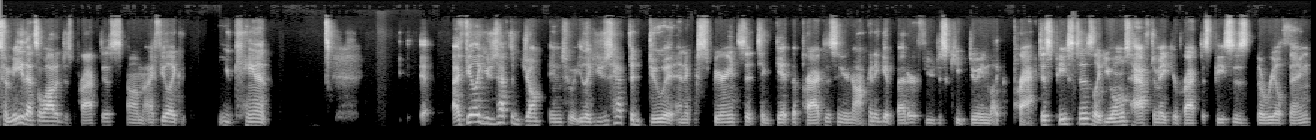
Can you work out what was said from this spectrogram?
to me, that's a lot of just practice. Um, I feel like you can't I feel like you just have to jump into it. You like you just have to do it and experience it to get the practice, and you're not going to get better if you just keep doing like practice pieces. Like you almost have to make your practice pieces the real thing,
